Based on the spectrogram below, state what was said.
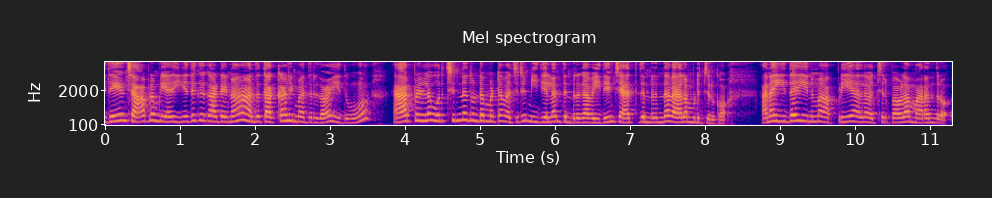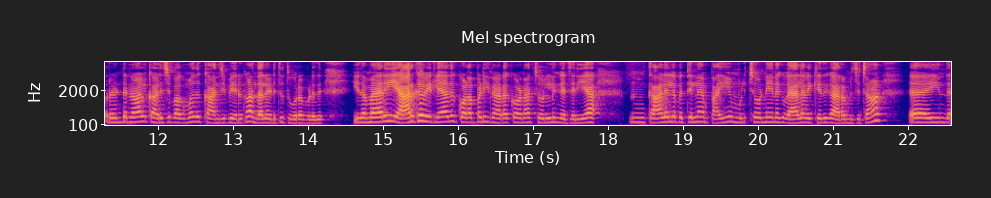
இதையும் சாப்பிட முடியாது. எதுக்கு காட்டேன்னா அந்த தக்காளி மாதிரி தான் இதுவும். ஆப்பிளில் ஒரு சின்ன துண்டை மட்டும் வச்சுட்டு மீதியெல்லாம் தின்றுருக்காவ இதையும் சேர்த்து தின்றுருந்தா வேலை முடிஞ்சிருக்கோம். ஆனால் இதை இனிமேல் அப்படியே அதில் வச்சுருப்பாவெல்லாம் மறந்துடும் ரெண்டு நாள் கழித்து பார்க்கும்போது காஞ்சி போயிருக்கும் அந்தால எடுத்து தூரப்படுது. இதை மாதிரி யாருக்க வீட்லையாவது குழப்படி நடக்கும்னா சொல்லுங்கள் சரியா? காலையில் பற்றிலாம் என் பையன் முடித்த உடனே எனக்கு வேலை வைக்கிறதுக்கு ஆரம்பிச்சிட்டான். இந்த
